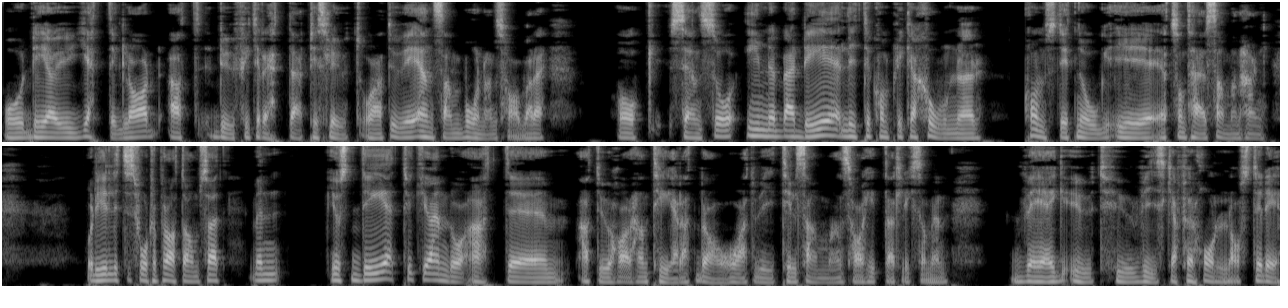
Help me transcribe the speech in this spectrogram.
Och det är jag ju jätteglad att du fick rätt där till slut och att du är ensam vårdnadshavare. Och sen så innebär det lite komplikationer, konstigt nog, i ett sånt här sammanhang. Och det är lite svårt att prata om så att, men just det tycker jag ändå att, eh, att du har hanterat bra och att vi tillsammans har hittat liksom en väg ut hur vi ska förhålla oss till det.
